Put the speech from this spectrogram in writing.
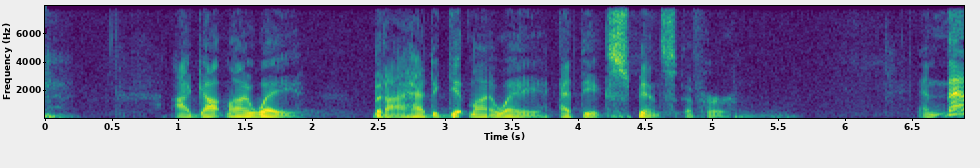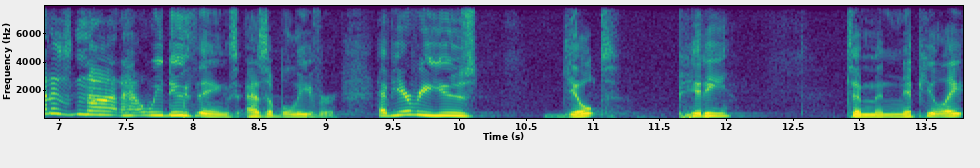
I got my way, but I had to get my way at the expense of her. And that is not how we do things as a believer. Have you ever used guilt, pity to manipulate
